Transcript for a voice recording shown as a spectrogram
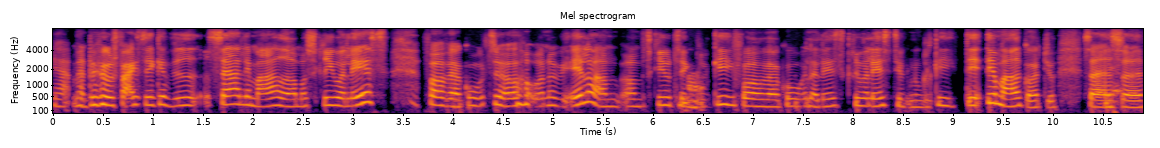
Ja, man behøver faktisk ikke at vide særlig meget om at skrive og læse, for at være god til at undervise, eller om, om skrive teknologi for at være god, eller læse, skrive og læse teknologi. Det, det er meget godt jo. Så Ja. altså,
